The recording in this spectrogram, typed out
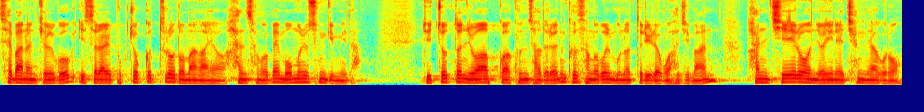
세바는 결국 이스라엘 북쪽 끝으로 도망하여 한 성읍에 몸을 숨깁니다. 뒤쫓던 요압과 군사들은 그 성읍을 무너뜨리려고 하지만 한 지혜로운 여인의 책략으로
